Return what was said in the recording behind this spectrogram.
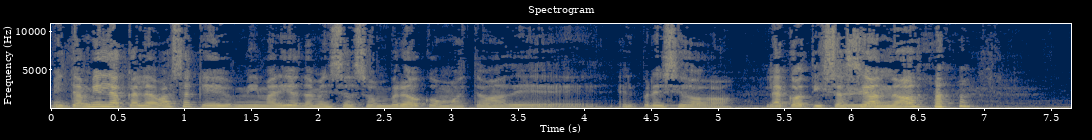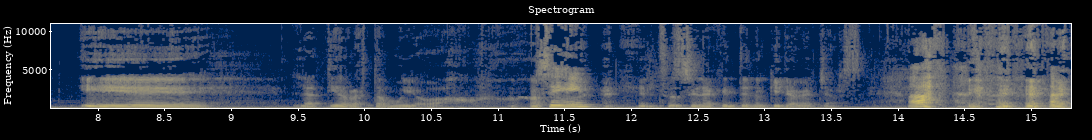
Y también la calabaza que mi marido también se asombró como estaba de el precio, la cotización, Sí. ¿no? Y eh, la tierra está muy abajo. sí. Entonces la gente no quiere agacharse. Ah,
